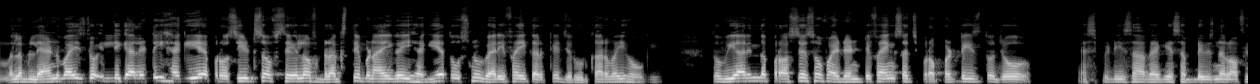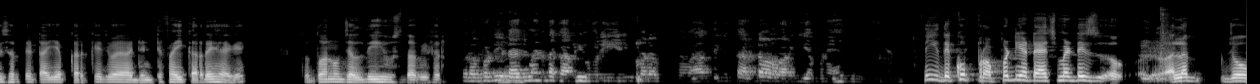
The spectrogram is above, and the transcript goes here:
ਮਤਲਬ ਲੈਂਡ ਵਾਈਜ਼ ਜੋ ਇਲੀਗੈਲਿਟੀ ਹੈਗੀ ਹੈ proceeds of sale of drugs ਤੇ ਬਣਾਈ ਗਈ ਹੈਗੀ ਹੈ ਤਾਂ ਉਸ ਨੂੰ ਵੈਰੀਫਾਈ ਕਰਕੇ ਜ਼ਰੂਰ ਕਾਰਵਾਈ ਹੋਊਗੀ तो we are in the process of identifying such properties तो जो ਐਸਪੀਡੀ ਸਾਹਿਬ ਹੈਗੇ ਸਬ ਡਿਵੀਜ਼ਨਲ ਆਫੀਸਰ ਤੇ ਟਾਈ ਅਪ ਕਰਕੇ ਜੋ ਹੈ ਆਇਡੈਂਟੀਫਾਈ ਕਰ ਰਹੇ ਹੈਗੇ। ਤਾਂ ਤੁਹਾਨੂੰ ਜਲਦੀ ਹੀ ਉਸ ਦਾ ਵੀ ਫਿਰ ਪ੍ਰਾਪਰਟੀ ਅਟੈਚਮੈਂਟ ਤਾਂ ਕਾਫੀ ਹੋ ਰਹੀ ਹੈ ਜੀ ਪਰ ਦੀ ਘਰ ਢਾਉਣ ਵਰਗੀ ਆਪਣੇ ਇਹ ਜ਼ਰੂਰੀ ਨਹੀਂ ਦੇਖੋ ਪ੍ਰਾਪਰਟੀ ਅਟੈਚਮੈਂਟ ਇਜ਼ ਅਲੱਗ ਜੋ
